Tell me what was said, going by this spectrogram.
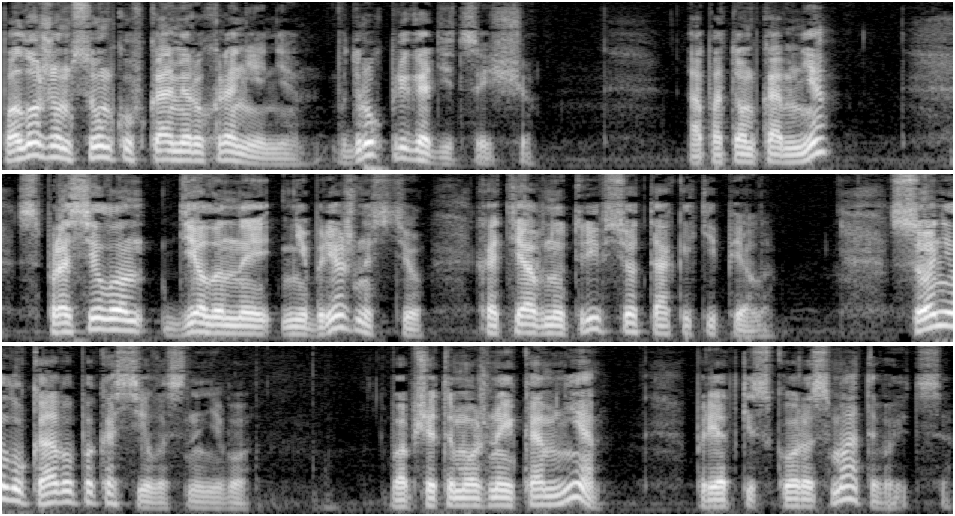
Положим сумку в камеру хранения. Вдруг пригодится еще. А потом ко мне? Спросил он, деланной небрежностью, хотя внутри все так и кипело. Соня лукаво покосилась на него. Вообще-то можно и ко мне. Предки скоро сматываются.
